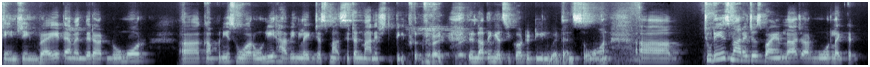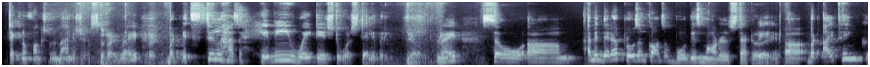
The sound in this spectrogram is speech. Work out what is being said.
changing, right? I mean, there are no more uh, companies who are only having like just ma- sit and manage the people, right? Right, right. There's nothing else you got to deal with, and so on. Uh, today's managers, by and large, are more like the techno-functional managers, Right, Right. right. But it still has a heavy weightage towards delivery Yeah. right so um, i mean there are pros and cons of both these models that way Right. uh, but i think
